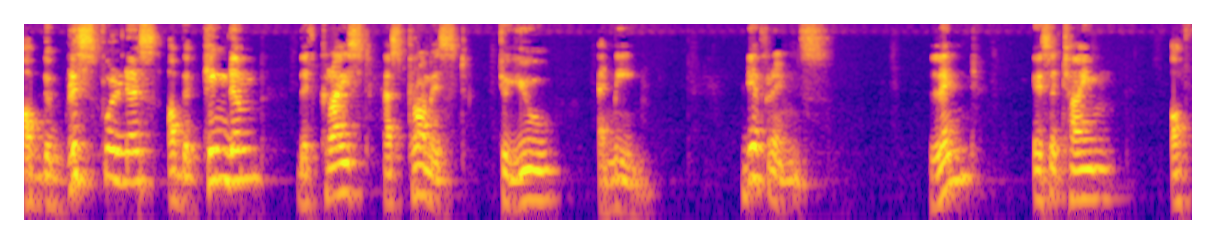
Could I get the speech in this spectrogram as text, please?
of the blissfulness of the kingdom that Christ has promised to you and me. Dear friends, Lent is a time of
